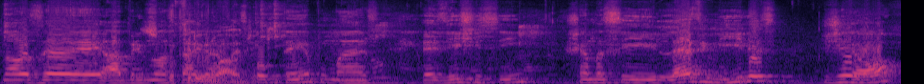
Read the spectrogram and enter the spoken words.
Nós é, abrimos nosso Instagram faz pouco tempo, mas existe sim. Chama-se Leve Milhas GO.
